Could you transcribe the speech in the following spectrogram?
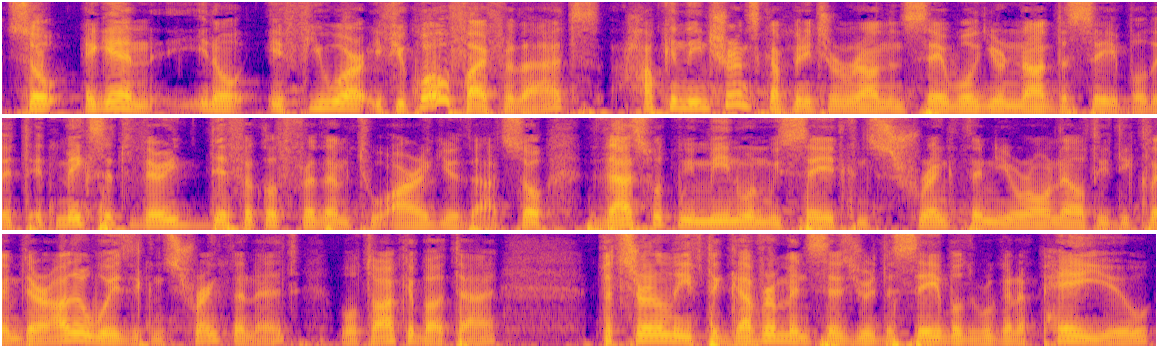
So again, you know, if you are, if you qualify for that, how can the insurance company turn around and say, well, you're not disabled? It, it makes it very difficult for them to argue that. So that's what we mean when we say it can strengthen your own LTD claim. There are other ways it can strengthen it. We'll talk about that. But certainly if the government says you're disabled, we're going to pay you.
